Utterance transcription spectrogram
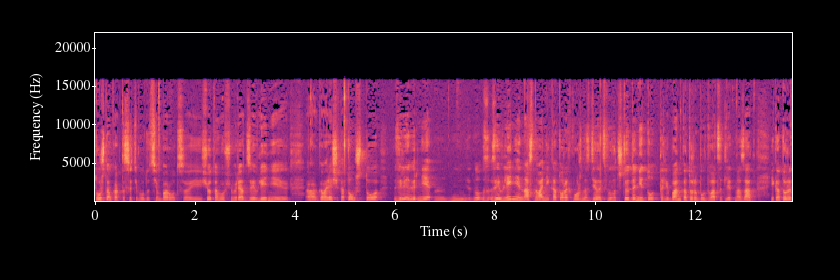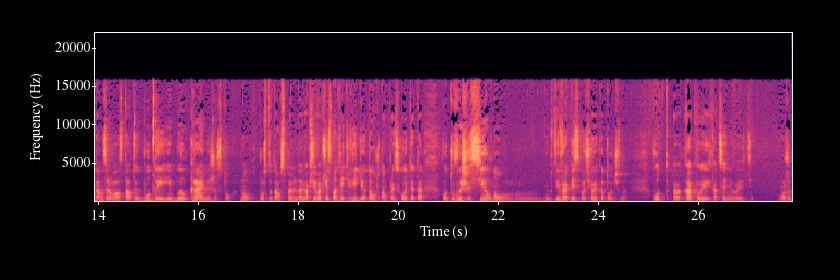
тоже там как-то с этим будут всем бороться. И еще там, в общем, ряд заявлений, э, говорящих о том, что, вернее, ну, заявлений, на основании которых можно сделать вывод, что это не тот Талибан, который был 20 лет назад и который там взрывал статуи Будды и был крайне жесток. Ну, просто там вспоминать, вообще, вообще смотреть видео того, что там происходит, это вот выше сил, ну, европейского человека точно. Вот э, как вы их оцениваете? Может,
